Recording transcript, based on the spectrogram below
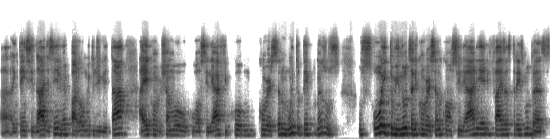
a, intensidade, assim, ele mesmo parou muito de gritar, aí chamou o auxiliar, ficou conversando muito tempo, menos uns, uns oito minutos ali conversando com o auxiliar e ele faz as três mudanças.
